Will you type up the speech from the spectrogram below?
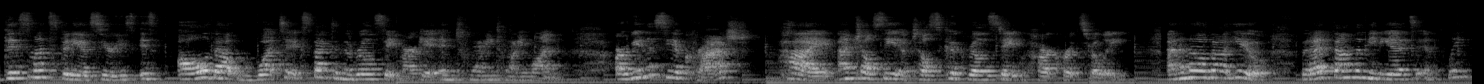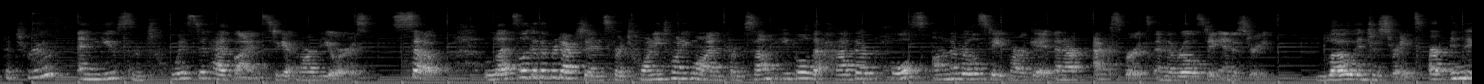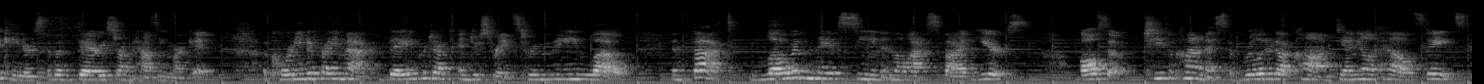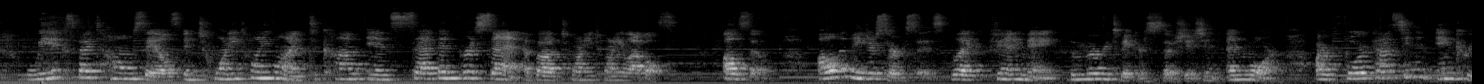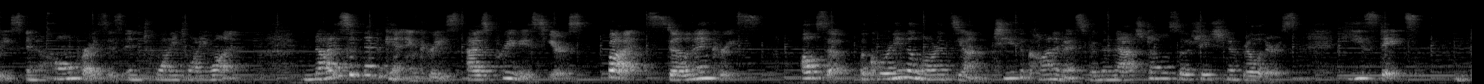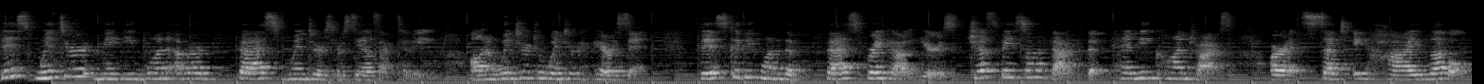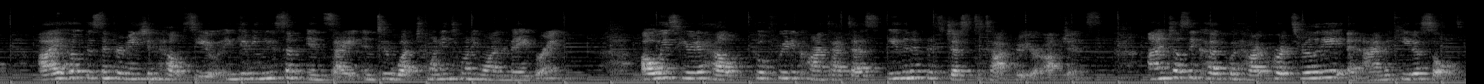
This month's video series is all about what to expect in the real estate market in 2021. Are we to see a crash? Hi, I'm Chelsea of Chelsea Cook Real Estate with Harcourts Realty. I don't know about you, but I found the media to inflate the truth and use some twisted headlines to get more viewers. So, let's look at the predictions for 2021 from some people that have their pulse on the real estate market and are experts in the real estate industry. Low interest rates are indicators of a very strong housing market. According to Freddie Mac, they project interest rates to remain low. In fact, lower than they have seen in the last five years. Also, chief economist of Realtor.com, Danielle Hale, states, we expect home sales in 2021 to come in 7% above 2020 levels. Also, all the major services, like Fannie Mae, the Mortgage Bankers Association, and more, are forecasting an increase in home prices in 2021. Not a significant increase as previous years, but still an increase. Also, according to Lawrence Yun, chief economist for the National Association of Realtors, he states, this winter may be one of our best winters for sales activity on a winter to winter comparison. This could be one of the best breakout years just based on the fact that pending contracts are at such a high level. I hope this information helps you in giving you some insight into what 2021 may bring. Always here to help, feel free to contact us even if it's just to talk through your options. I'm Chelsea Cook with Harcourts Realty and I'm Akita Sold.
